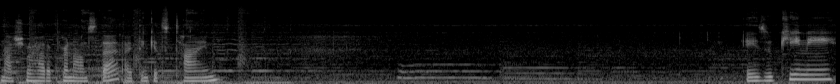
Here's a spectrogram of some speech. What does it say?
not sure how to pronounce that, I think it's thyme, a zucchini,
